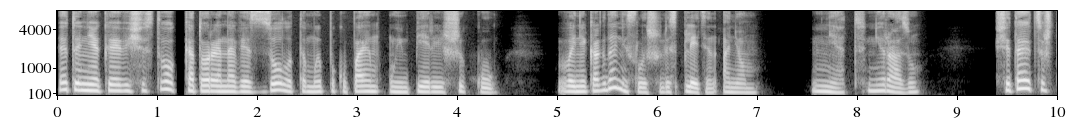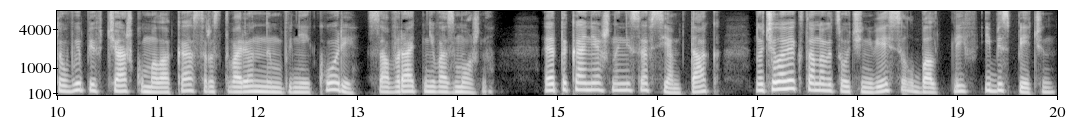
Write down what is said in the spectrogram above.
Это некое вещество, которое на вес золота мы покупаем у империи Шику. Вы никогда не слышали сплетен о нем? Нет, ни разу. Считается, что выпив чашку молока с растворенным в ней кори, соврать невозможно. Это, конечно, не совсем так, но человек становится очень весел, болтлив и беспечен.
